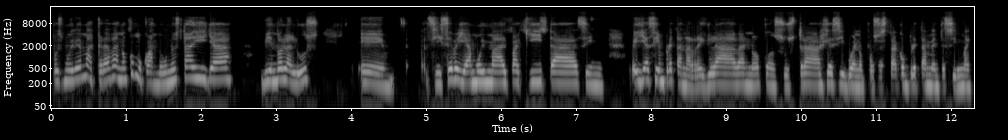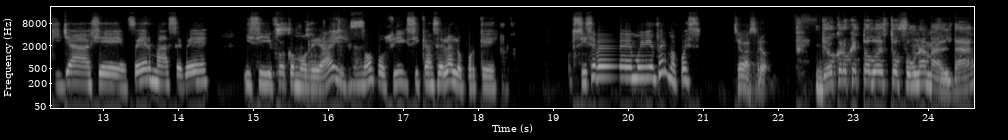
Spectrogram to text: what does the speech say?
pues muy demacrada, ¿no? Como cuando uno está ahí ya viendo la luz. Eh, sí se veía muy mal Paquita, sin, ella siempre tan arreglada, ¿no? Con sus trajes y bueno, pues está completamente sin maquillaje, enferma, se ve. Y sí fue como de, ay, no, pues sí, sí, cancélalo, porque sí se ve muy enferma, pues. Se va, pero yo creo que todo esto fue una maldad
